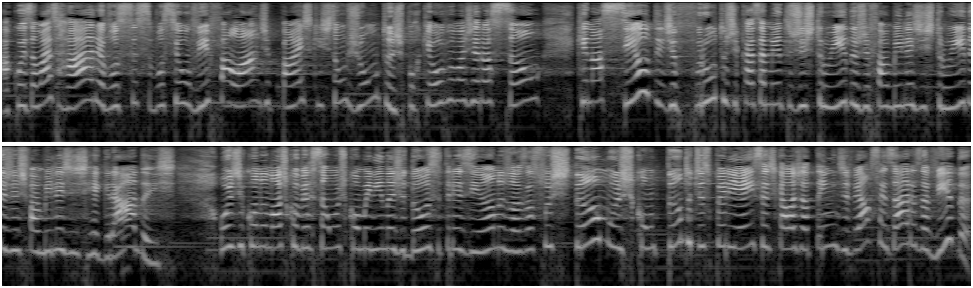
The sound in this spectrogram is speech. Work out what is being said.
a coisa mais rara é você, você ouvir falar de pais que estão juntos, porque houve uma geração que nasceu de, de frutos de casamentos destruídos, de famílias destruídas, de famílias desregradas. Hoje, quando nós conversamos com meninas de 12, 13 anos, nós assustamos com tanto de experiências que elas já têm em diversas áreas da vida.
